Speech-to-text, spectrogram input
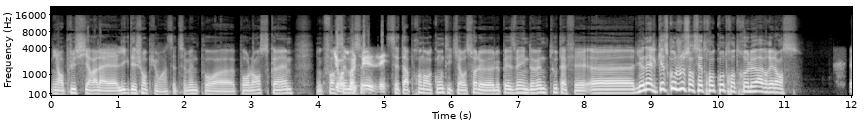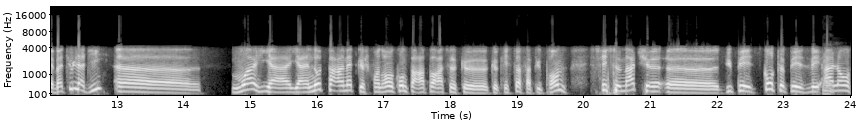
Et en plus, il y aura la Ligue des Champions hein, cette semaine pour, euh, pour Lens quand même. Donc forcément, c'est à prendre en compte et qui reçoit le, le PSV Eindhoven tout à fait. Euh, Lionel, qu'est-ce qu'on joue sur cette rencontre entre le Havre et Lens? Eh ben, tu l'as dit. Euh, moi, il y a, un autre paramètre que je prendrai en compte par rapport à ce que, Christophe a pu prendre. C'est ce match euh, du PS, contre le PSV à Lens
